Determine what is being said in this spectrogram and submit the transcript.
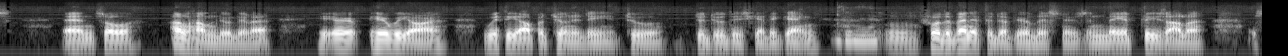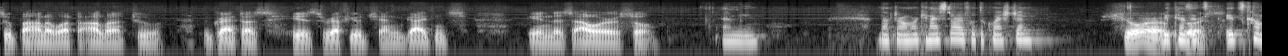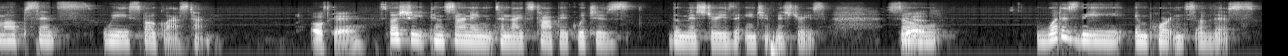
And so, Alhamdulillah, here here we are with the opportunity to to do this yet again mm, for the benefit of your listeners. And may it please Allah subhanahu wa ta'ala to grant us his refuge and guidance in this hour or so. I mean, Dr. Omar, can I start off with a question? Sure. Because it's it's come up since we spoke last time. Okay. Especially concerning tonight's topic, which is the mysteries, the ancient mysteries. So yes what is the importance of this?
